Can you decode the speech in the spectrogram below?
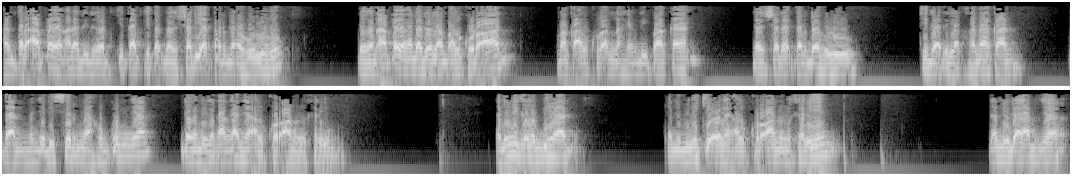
antara apa yang ada di dalam kitab-kitab dan syariat terdahulu dengan apa yang ada dalam Al-Quran, maka Al-Quranlah yang dipakai dan syariat terdahulu tidak dilaksanakan dan menjadi sirna hukumnya dengan didatangkannya Al-Quranul Karim. Dan ini kelebihan yang dimiliki oleh Al-Quranul Karim dan di dalamnya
